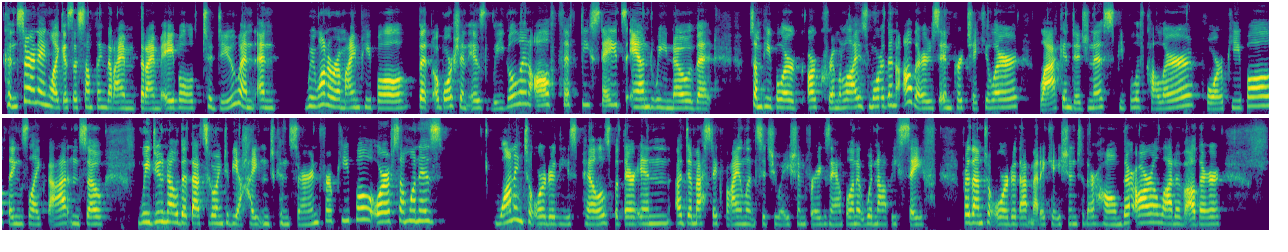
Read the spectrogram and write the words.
concerning. Like, is this something that I'm that I'm able to do? And and we want to remind people that abortion is legal in all 50 states, and we know that some people are are criminalized more than others in particular black indigenous people of color poor people things like that. And so we do know that that's going to be a heightened concern for people or if someone is wanting to order these pills but they're in a domestic violence situation for example and it would not be safe for them to order that medication to their home. There are a lot of other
